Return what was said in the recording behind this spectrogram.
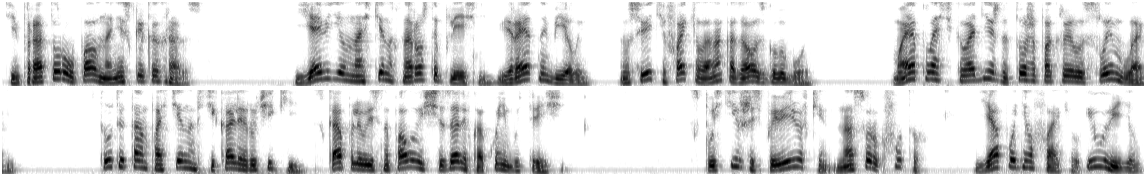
Температура упала на несколько градусов. Я видел на стенах наросты плесни, вероятно белой, но в свете факела она казалась голубой. Моя пластиковая одежда тоже покрылась слоем влаги. Тут и там по стенам стекали ручейки, скапливались на полу и исчезали в какой-нибудь трещине. Спустившись по веревке на 40 футов, я поднял факел и увидел,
